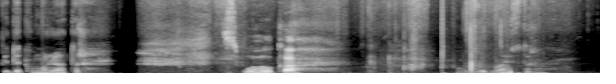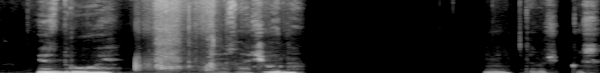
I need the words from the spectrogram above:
під акумулятор з уголка. З одної сторони і з другої. Не знаю, чи видно. Коротше, якось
